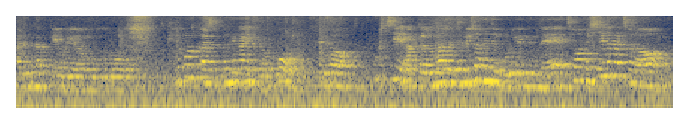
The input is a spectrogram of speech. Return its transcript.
아름답게 우리 연극으로 해볼까 싶은 생각이 들었고 그래서 혹시 아까 음악을 들으셨는지 모르겠는데 처음에 시그널처럼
